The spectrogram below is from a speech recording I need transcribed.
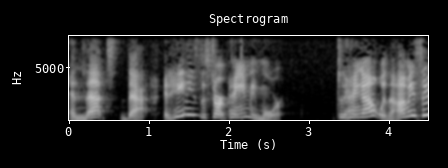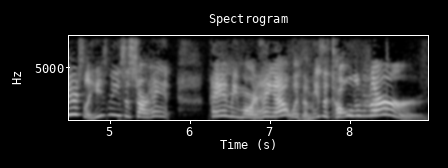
And that's that. And he needs to start paying me more to hang out with him. I mean, seriously, he needs to start hang- paying me more to hang out with him. He's a total nerd.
